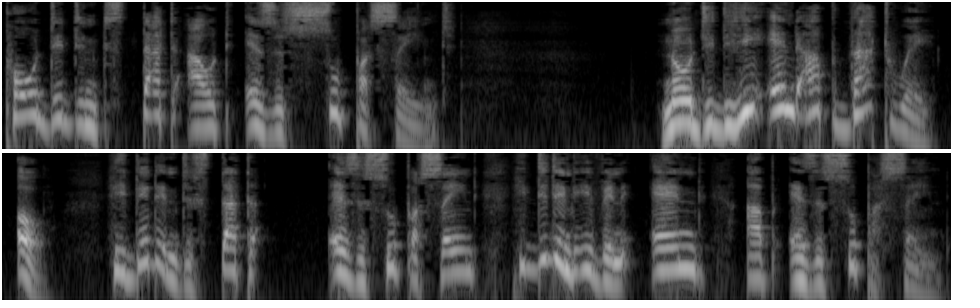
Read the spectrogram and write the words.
Paul didn't start out as a super saint. Nor did he end up that way. Oh, he didn't start as a super saint. He didn't even end up as a super saint.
